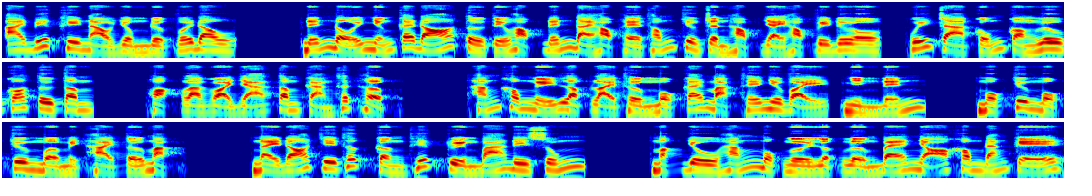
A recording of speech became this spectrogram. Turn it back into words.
ai biết khi nào dùng được với đâu. Đến nỗi những cái đó từ tiểu học đến đại học hệ thống chương trình học dạy học video, quý trà cũng còn lưu có tư tâm, hoặc là gọi giả tâm càng thích hợp. Hắn không nghĩ lập lại thường một cái mặt thế như vậy, nhìn đến, một chương một chương mờ mịt hài tử mặt. Này đó chi thức cần thiết truyền bá đi xuống. Mặc dù hắn một người lực lượng bé nhỏ không đáng kể,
